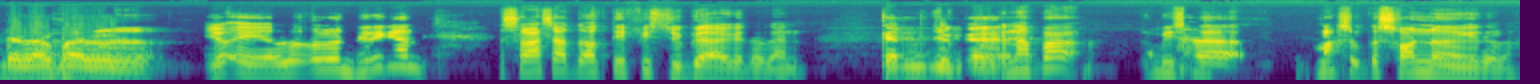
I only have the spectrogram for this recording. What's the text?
dalam hal Yo, eh, lo, lo sendiri kan salah satu aktivis juga gitu kan. kan juga Kenapa bisa masuk ke sono gitu loh?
